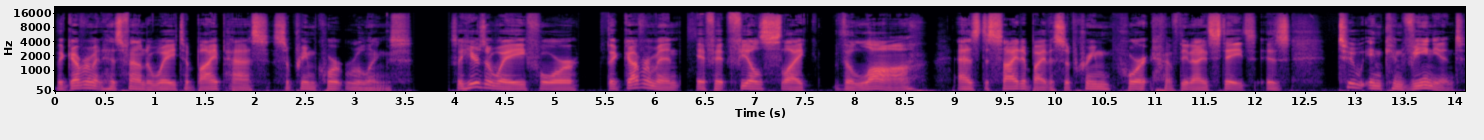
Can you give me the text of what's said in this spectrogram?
the government has found a way to bypass Supreme Court rulings. So here's a way for the government, if it feels like the law as decided by the Supreme Court of the United States, is too inconvenient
